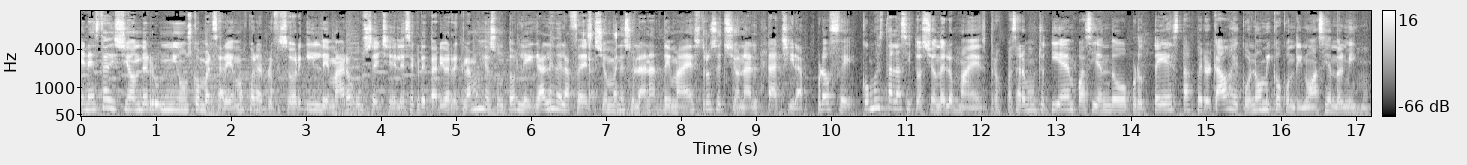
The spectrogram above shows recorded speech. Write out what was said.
En esta edición de Room News conversaremos con el profesor Ildemaro Useche, el secretario de Reclamos y Asuntos Legales de la Federación Venezolana de Maestros Seccional Táchira. Profe, ¿cómo está la situación de los maestros? Pasaron mucho tiempo haciendo protestas, pero el caos económico continúa siendo el mismo.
